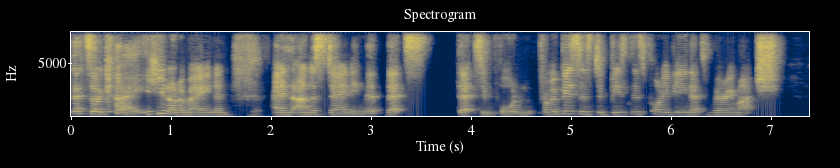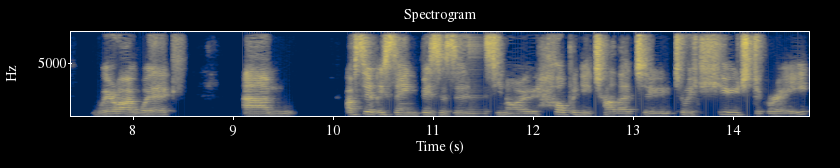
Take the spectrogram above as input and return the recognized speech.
that's okay. You know what I mean? And yeah. and understanding that that's that's important from a business to business point of view. That's very much where I work. Um, I've certainly seen businesses, you know, helping each other to to a huge degree,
